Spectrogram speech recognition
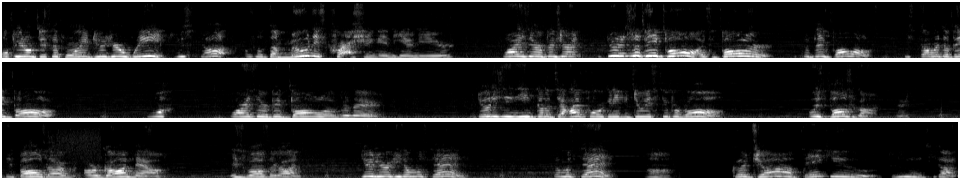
Hope you don't disappoint. Dude, you're weak. You suck. Also, the moon is crashing in here near. Why is there a big giant... Dude, it's a big ball. It's baller. It's a big ball. He summoned a big ball. What? Why is there a big ball over there? Dude, he's gonna die before he can even do his super ball. Oh, his balls are gone. His balls are, are gone now. His balls are gone. Dude, he's almost dead. He's almost dead. Oh, good job. Thank you. Dude, he got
